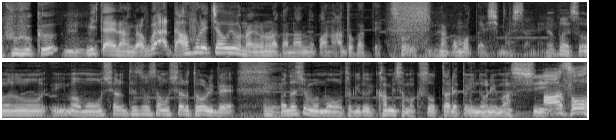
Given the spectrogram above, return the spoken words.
不服？うんみたいなのがわーって溢れちゃうような世の中になるのかなとかってそうですねなんか思ったりしましたね。やっぱりその今もうおっしゃる哲夫さんおっしゃる通りで、ええ私ももう時々神様クソったれと祈りますしあそう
